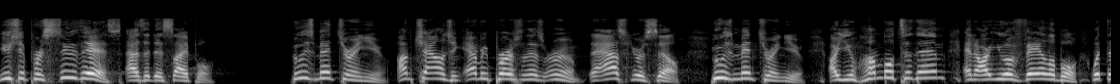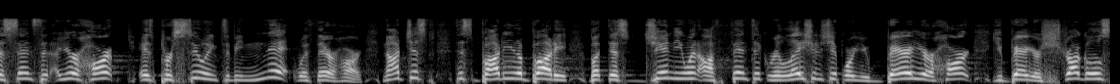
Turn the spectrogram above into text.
You should pursue this as a disciple. Who's mentoring you? I'm challenging every person in this room to ask yourself, who's mentoring you? Are you humble to them and are you available with the sense that your heart is pursuing to be knit with their heart? Not just this body to body, but this genuine, authentic relationship where you bear your heart, you bear your struggles,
